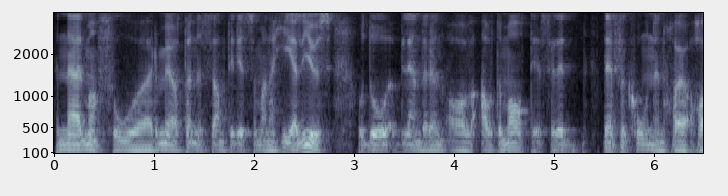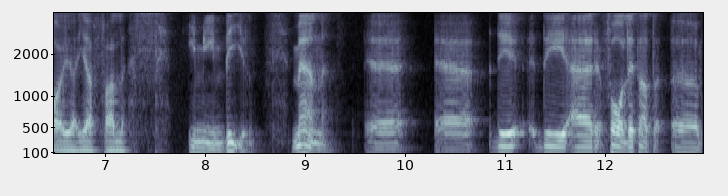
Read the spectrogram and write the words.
när man får mötande samtidigt som man har helljus och då bländar den av automatiskt. Den funktionen har jag, har jag i alla fall i min bil. Men eh, eh det, det, är farligt att, eh,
